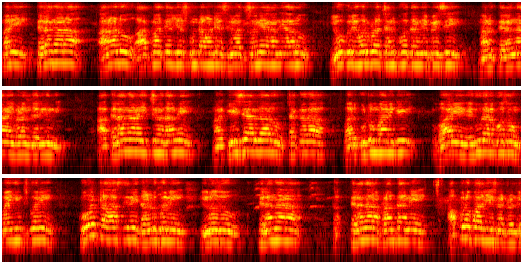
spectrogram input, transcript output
మరి తెలంగాణ ఆనాడు ఆత్మహత్యలు చేసుకుంటా ఉంటే శ్రీమతి సోనియా గాంధీ గారు యువకులు ఎవరు కూడా చనిపోద్దని చెప్పేసి మనకు తెలంగాణ ఇవ్వడం జరిగింది. ఆ తెలంగాణ ఇచ్చిన దాన్ని మన కేసీఆర్ గారు చక్కగా వారి కుటుంబానికి వారి ఎదుగుదల కోసం ఉపయోగించుకొని కోట్ల ఆస్తిని దండుకొని ఈరోజు తెలంగాణ తెలంగాణ ప్రాంతాన్ని అప్పుల పాలు చేసినటువంటి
